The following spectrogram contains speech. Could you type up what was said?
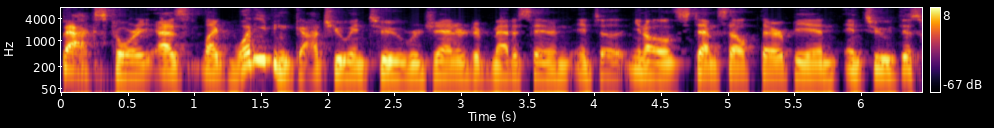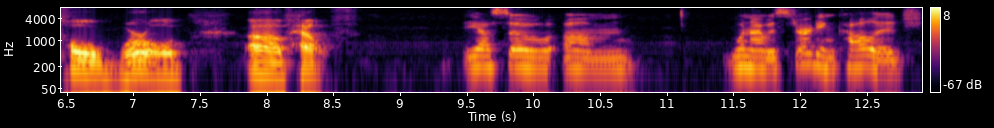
backstory as like what even got you into regenerative medicine into you know stem cell therapy and into this whole world of health yeah so um when I was starting college,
